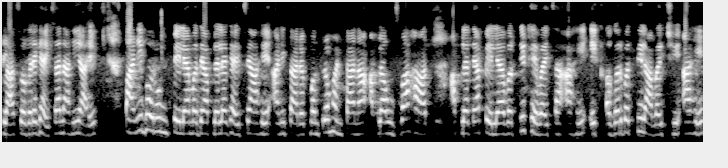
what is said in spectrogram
ग्लास वगैरे घ्यायचा नाही आहे. पाणी भरून पेल्यामध्ये आपल्याला घ्यायचे आहे आणि तारक मंत्र म्हणताना आपला उजवा हात आपल्या त्या पेल्यावरती ठेवायचा आहे. एक अगरबत्ती लावायची आहे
